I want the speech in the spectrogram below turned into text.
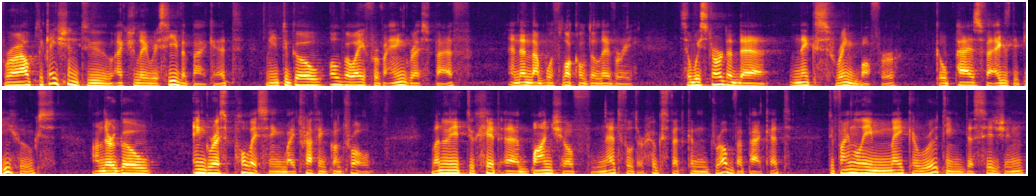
For our application to actually receive a packet, we need to go all the way through the ingress path and end up with local delivery. So we start at the NIC's ring buffer go past the XDP hooks, undergo ingress policing by traffic control. Then we need to hit a bunch of net filter hooks that can drop the packet to finally make a routing decision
